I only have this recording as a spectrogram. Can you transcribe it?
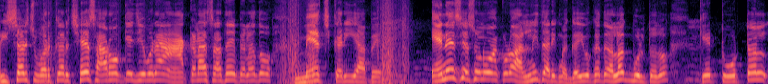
રિસર્ચ વર્કર છે સારો કે જે મને આંકડા સાથે પહેલાં તો મેચ કરી આપે. એનએસએસનો આંકડો હાલની તારીખમાં. ગઈ વખતે અલગ બોલતો હતો કે ટોટલ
